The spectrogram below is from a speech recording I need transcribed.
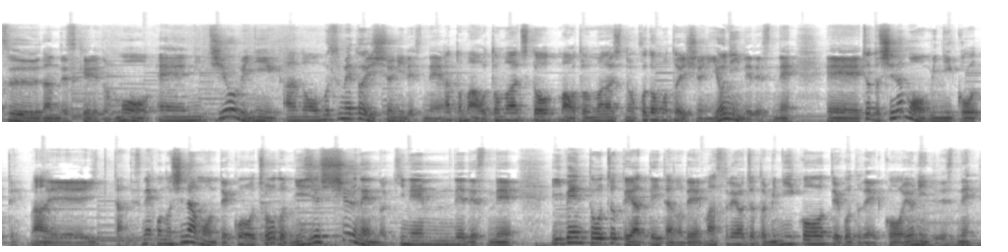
末なんですけれども、えー日曜日にあの娘と一緒にですね。あとまあお友達と、まあ、お友達の子供と一緒に4人でですね、えーちょっとシナモンを見に行こうって、まあえー行ったんですね。このシナモンってこうちょうど20周年の記念でですねイベントをちょっとやっていたので、まあ、それをちょっと見に行こうということでこう4人でですね、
